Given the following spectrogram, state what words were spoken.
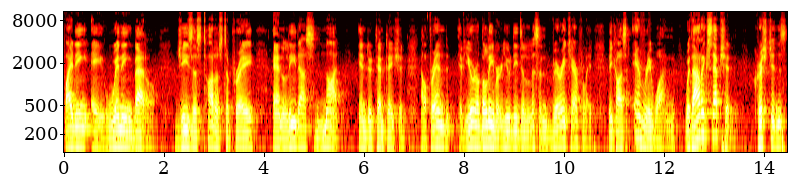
fighting a winning battle. Jesus taught us to pray and lead us not into temptation. Now, friend, if you're a believer, you need to listen very carefully because everyone, without exception, Christians,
